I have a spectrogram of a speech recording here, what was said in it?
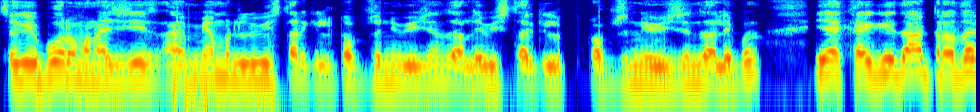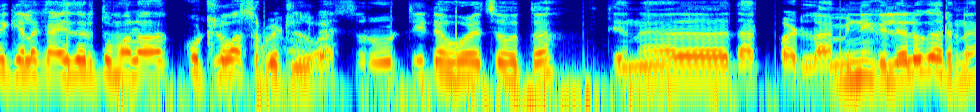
सगळे पोरं म्हणायचे आम्ही म्हटलं वीस तारखेला टॉपचं नियोजन झालं वीस तारखेला टॉपचं नियोजन झालं पण या काय की अठरा तारखेला काही जर तुम्हाला कुठलं वासर भेटलं काय वासरू ती ढवळचं होतं. त्यानं दात पडला. आम्ही निघलेलो घरनं.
